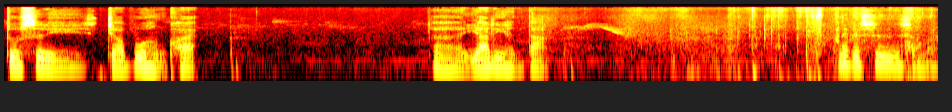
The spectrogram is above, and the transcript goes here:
都市里脚步很快，嗯、呃，压力很大。那个是什么？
